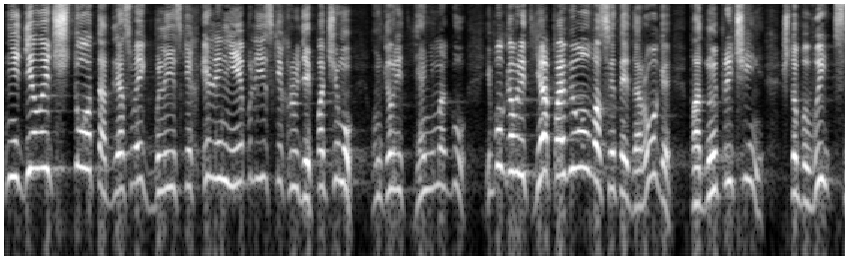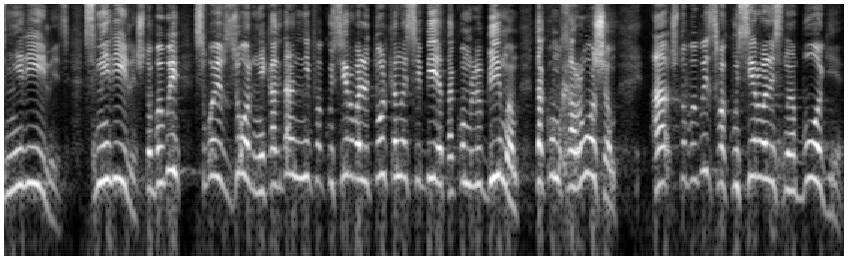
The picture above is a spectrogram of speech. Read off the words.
не делает что-то для своих близких или не близких людей. Почему? Он говорит, я не могу. И Бог говорит, я повел вас этой дорогой по одной причине, чтобы вы смирились, смирились, чтобы вы свой взор никогда не фокусировали только на себе, таком любимом, таком хорошем, а чтобы вы сфокусировались на Боге.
